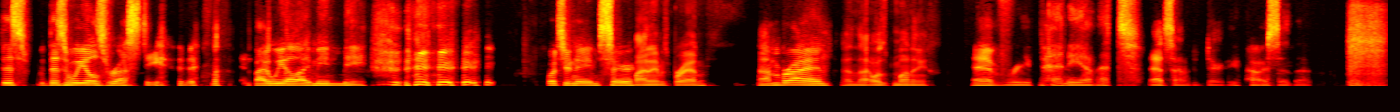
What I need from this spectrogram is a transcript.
This this wheel's rusty. by wheel I mean me. What's your name, sir? My name's Brad, I'm Brian. and that was money. Every penny of it. That sounded dirty. How I said that.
